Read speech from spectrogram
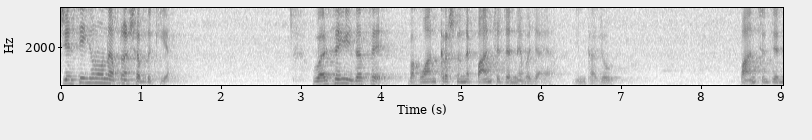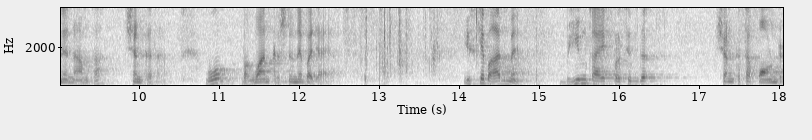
जैसे ही उन्होंने अपना शब्द किया, वैसे ही इधर से भगवान कृष्ण ने पांचजन्य बजाया। इनका जो पांचजन्य नाम का शंख था, वो भगवान कृष्ण ने बजाया। इसके बाद में भीम का एक प्रसिद्ध शंख था, पौंड।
